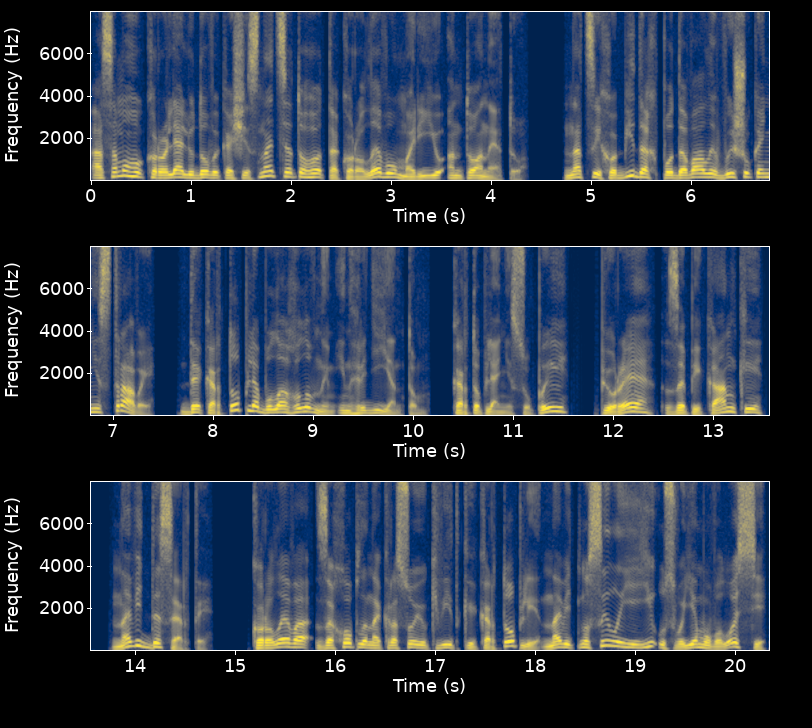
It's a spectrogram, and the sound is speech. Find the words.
а самого короля Людовика XVI та королеву Марію Антуанету. На цих обідах подавали вишукані страви, де картопля була головним інгредієнтом – картопляні супи, пюре, запіканки, навіть десерти. Королева, захоплена красою квітки картоплі, навіть носила її у своєму волоссі,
